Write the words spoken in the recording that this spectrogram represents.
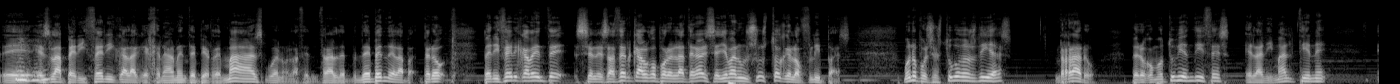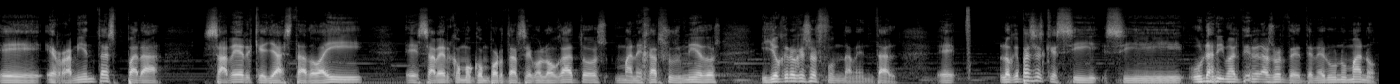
eh, es la periférica la que generalmente pierde más. Bueno, la central, dep- depende de la... Pero periféricamente se les acerca algo por el lateral y se llevan un susto que lo flipas. Bueno, pues estuvo dos días, raro. Pero como tú bien dices, el animal tiene eh, herramientas para saber que ya ha estado ahí, eh, saber cómo comportarse con los gatos, manejar sus miedos, y yo creo que eso es fundamental. Eh, Lo que pasa es que si, si un animal tiene la suerte de tener un humano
